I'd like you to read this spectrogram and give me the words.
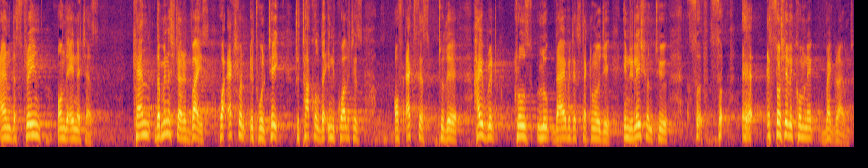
and the strain on the NHS. Can the Minister advise what action it will take to tackle the inequalities of access to the hybrid closed-loop diabetes technology in relation to so, so, uh, a social economic background?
